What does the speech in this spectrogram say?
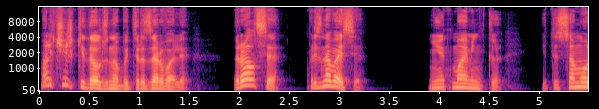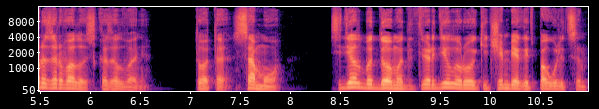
Мальчишки, должно быть, разорвали. Дрался? Признавайся». «Нет, маменька, это само разорвалось», — сказал Ваня. «То-то, само. Сидел бы дома, дотвердил уроки, чем бегать по улицам.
